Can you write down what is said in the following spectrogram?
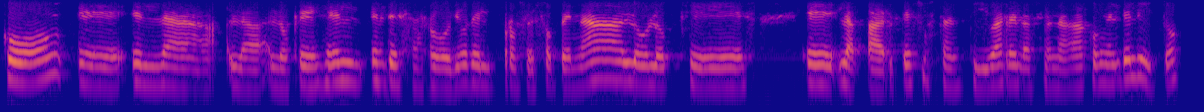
con eh, lo que es el, desarrollo del proceso penal o lo que es la parte sustantiva relacionada con el delito,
